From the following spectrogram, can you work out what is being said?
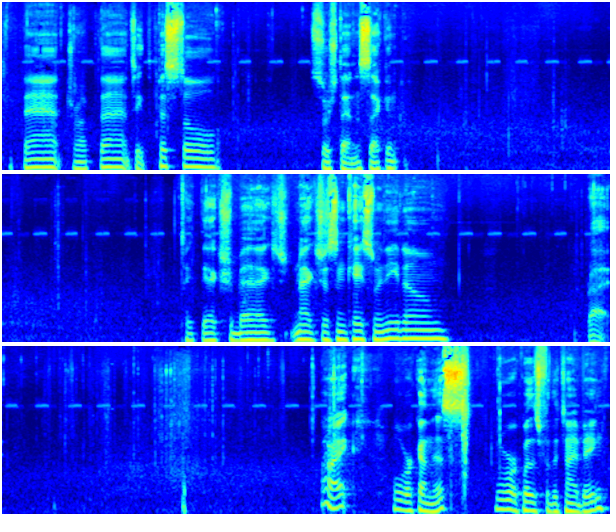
Take that, drop that, take the pistol. Search that in a second. Take the extra bags, max just in case we need them. Right. All right. we'll work on this. We'll work with this for the time being.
